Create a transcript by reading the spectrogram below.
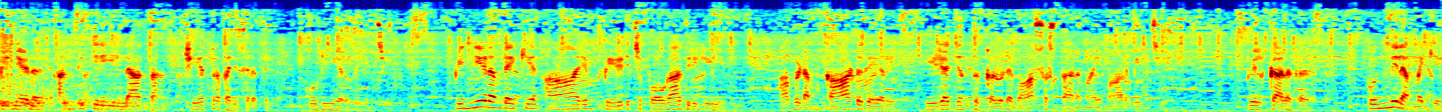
പിന്നീട് അന്ത്യത്തിരിയില്ലാത്ത ക്ഷേത്ര പരിസരത്തിൽ കുടിയേറുകയും ചെയ്തു. പിന്നീട് അവിടേക്ക് ആരും പേടിച്ചു പോകാതിരിക്കുകയും അവിടം കാട് കയറി ഇഴജന്തുക്കളുടെ വാസസ്ഥാനമായി മാറുകയും ചെയ്യും പിൽക്കാലത്ത് കുന്നിലമ്മയ്ക്ക്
